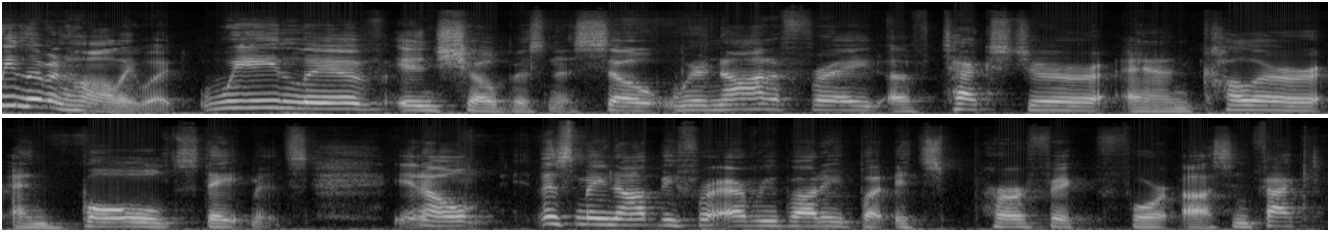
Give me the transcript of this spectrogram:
we live in Hollywood. We live in show business. So we're not afraid of texture and color and bold statements. You know, this may not be for everybody, but it's perfect for us. In fact,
